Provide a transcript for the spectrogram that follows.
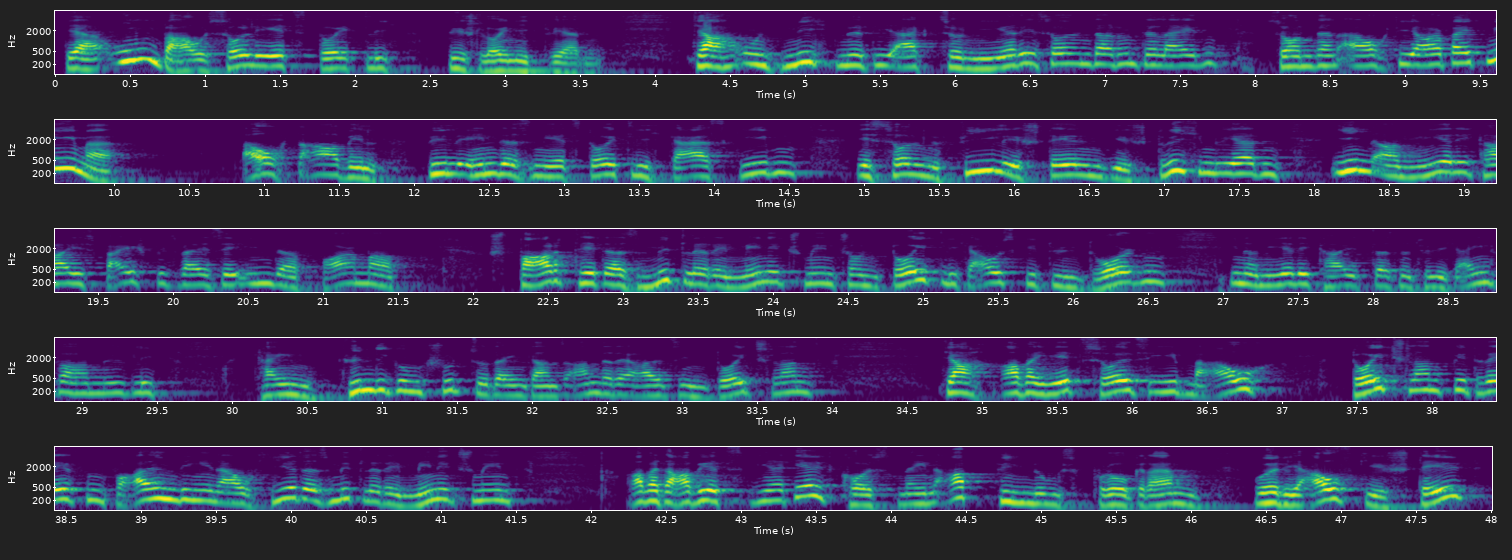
Der Umbau soll jetzt deutlich beschleunigt werden. Tja, und nicht nur die Aktionäre sollen darunter leiden, sondern auch die Arbeitnehmer. Auch da will Bill Anderson jetzt deutlich Gas geben. Es sollen viele Stellen gestrichen werden. In Amerika ist beispielsweise in der Pharma Sparte das mittlere Management schon deutlich ausgedünnt worden. In Amerika ist das natürlich einfacher möglich. Kein Kündigungsschutz oder ein ganz anderer als in Deutschland. Tja, aber jetzt soll es eben auch Deutschland betreffen, vor allen Dingen auch hier das mittlere Management. Aber da wird es mehr Geld kosten. Ein Abfindungsprogramm wurde aufgestellt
